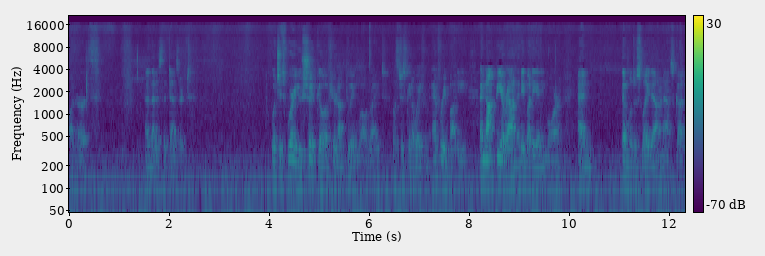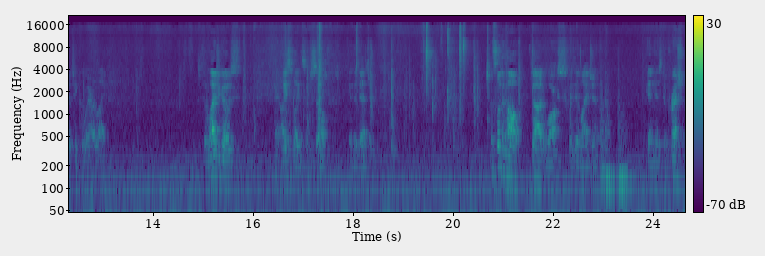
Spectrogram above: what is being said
on earth, and that is the desert. Which is where you should go if you're not doing well, right? Let's just get away from everybody and not be around anybody anymore, and then we'll just lay down and ask God to take away our life. So Elijah goes and isolates himself in the desert. Let's look at how God walks with Elijah in his depression.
